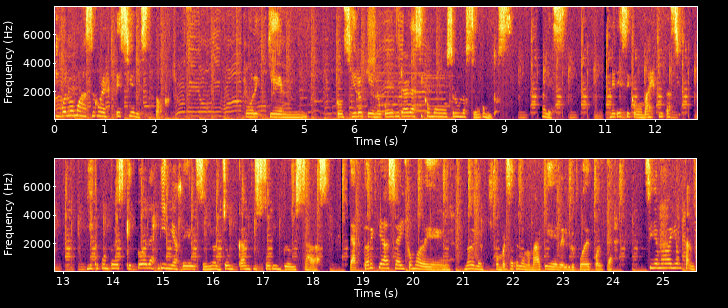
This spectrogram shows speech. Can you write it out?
igual vamos a hacer una especie de stock. Porque mm, considero que no puede durar así como solo unos segundos. ¿Cuál es? Merece como más explicación. Y este punto es que todas las líneas del señor John Candy son improvisadas. El actor que hace ahí como de... No de lo que conversa con la mamá que del grupo de Polka. Se llamaba John Candy.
